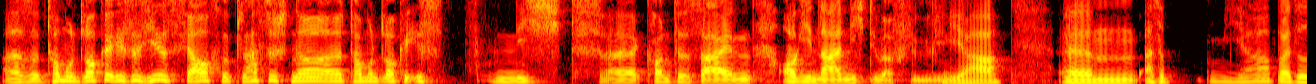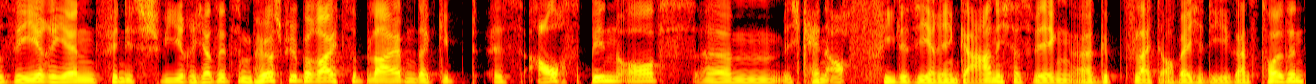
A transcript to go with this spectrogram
Also Tom und Locke ist es hier ist es ja auch so klassisch, ne? Tom und Locke ist nicht, äh, konnte sein Original nicht überflügeln. Ja, ähm, also ja, bei so Serien finde ich es schwierig. Also jetzt im Hörspielbereich zu bleiben, da gibt es auch Spin-offs. Ähm, ich kenne auch viele Serien gar nicht, deswegen äh, gibt vielleicht auch welche, die ganz toll sind.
